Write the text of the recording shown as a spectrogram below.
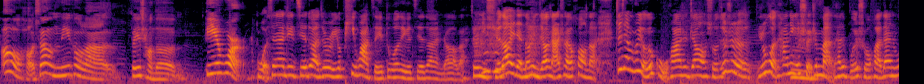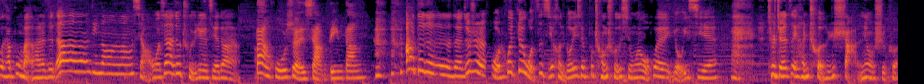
哦，好像 Nicola 非常的。爹味儿，我现在这个阶段就是一个屁话贼多的一个阶段，你知道吧？就是你学到一点东西，你就要拿出来晃荡。之前不是有个古话是这样说，就是如果他那个水是满的，他就不会说话；但如果他不满的话，他就当叮当当当响。我现在就处于这个阶段啊，半壶水响叮当。啊，对对对对对，就是我会对我自己很多一些不成熟的行为，我会有一些，唉。就觉得自己很蠢很傻的那种时刻，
